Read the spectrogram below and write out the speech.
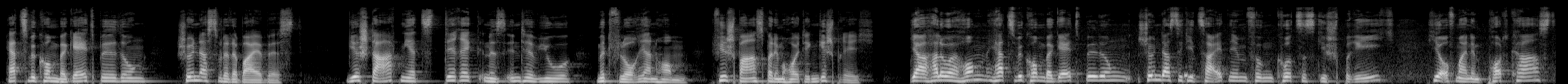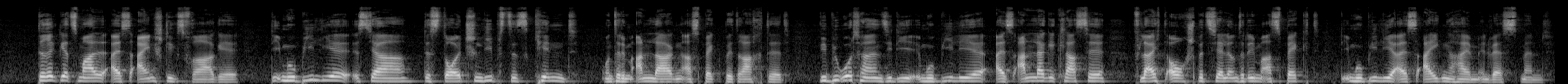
Herzlich willkommen bei Geldbildung. Schön, dass du wieder dabei bist. Wir starten jetzt direkt in das Interview mit Florian Homm. Viel Spaß bei dem heutigen Gespräch. Ja, hallo Herr Homm, herzlich willkommen bei Geldbildung. Schön, dass Sie die Zeit nehmen für ein kurzes Gespräch hier auf meinem Podcast. Direkt jetzt mal als Einstiegsfrage. Die Immobilie ist ja des Deutschen liebstes Kind unter dem Anlagenaspekt betrachtet. Wie beurteilen Sie die Immobilie als Anlageklasse, vielleicht auch speziell unter dem Aspekt die Immobilie als Eigenheiminvestment?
